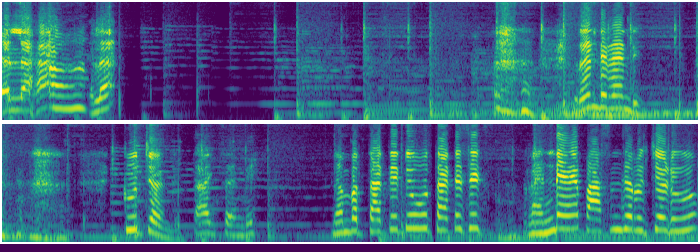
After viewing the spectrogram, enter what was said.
ఎలా? రండి రండి. కూర్చోండి. థ్యాంక్స్ అండి. Number thirty two thirty six. రండే ప్యాసింజర్ వచ్చాడు.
